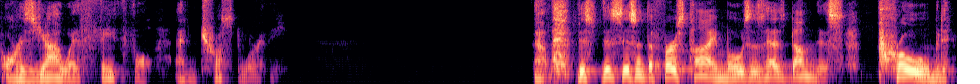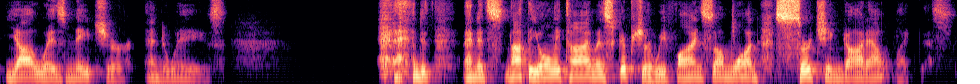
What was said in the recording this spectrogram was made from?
Or is Yahweh faithful and trustworthy? Now, this, this isn't the first time Moses has done this, probed Yahweh's nature and ways. And, it, and it's not the only time in Scripture we find someone searching God out like this.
